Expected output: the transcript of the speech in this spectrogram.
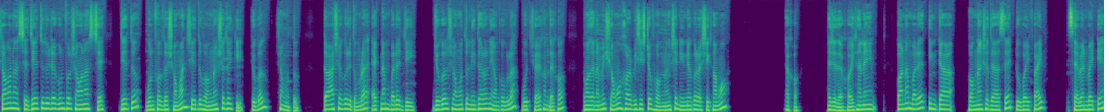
সমান আসছে, যেহেতু দুইটার গুণফল সমান আসছে, যেহেতু গুণফল তো সমান, সেহেতু ভগ্নাংশ দুই কি? যুগল সমতুল। তো আশা করি তোমরা এক নম্বরের যেই যুগল সমতুল নির্ধারণী অঙ্কগুলা বুঝছ। এখন দেখো তোমাদের আমি সমহর বিশিষ্ট ভগ্নাংশে নির্ণয় করা শেখামো। দেখো, এই যে দেখো, এখানে ক নাম্বারে তিনটা ভগ্নাংশ দেওয়া আছে two by five seven by ten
